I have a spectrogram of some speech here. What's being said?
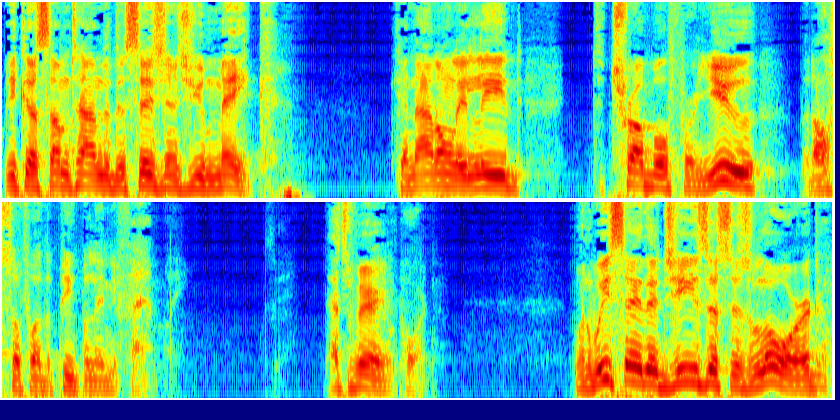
Because sometimes the decisions you make can not only lead to trouble for you, but also for the people in your family. That's very important. When we say that Jesus is Lord,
